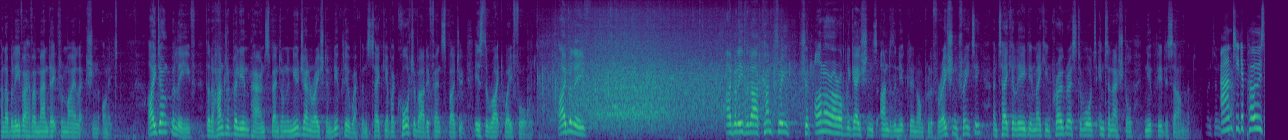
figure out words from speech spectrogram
and I believe I have a mandate from my election on it. I don't believe that £100 billion spent on a new generation of nuclear weapons, taking up a quarter of our defence budget, is the right way forward. I believe I believe that our country should honour our obligations under the Nuclear Non-Proliferation Treaty and take a lead in making progress towards international nuclear disarmament. And he'd oppose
